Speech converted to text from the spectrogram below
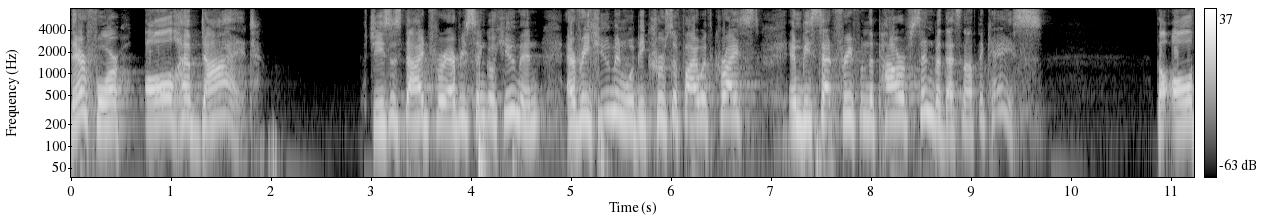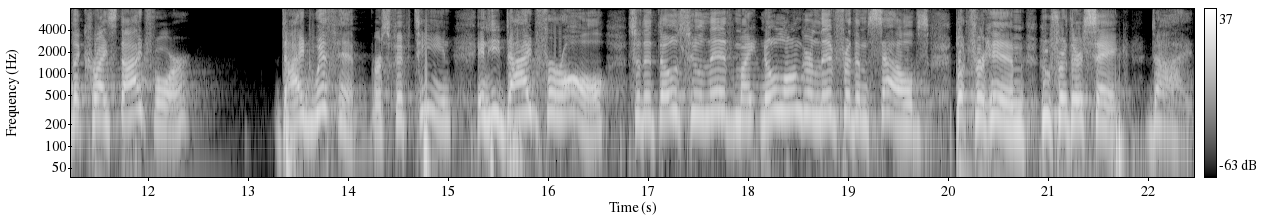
Therefore, all have died. If Jesus died for every single human, every human would be crucified with Christ and be set free from the power of sin, but that's not the case. The all that Christ died for died with him. Verse 15, and he died for all, so that those who live might no longer live for themselves, but for him who for their sake died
